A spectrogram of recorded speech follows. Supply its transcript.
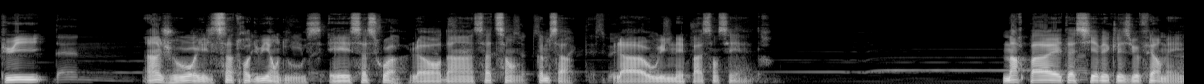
Puis, un jour, il s'introduit en douce et s'assoit lors d'un satsang, comme ça, là où il n'est pas censé être. Marpa est assis avec les yeux fermés,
